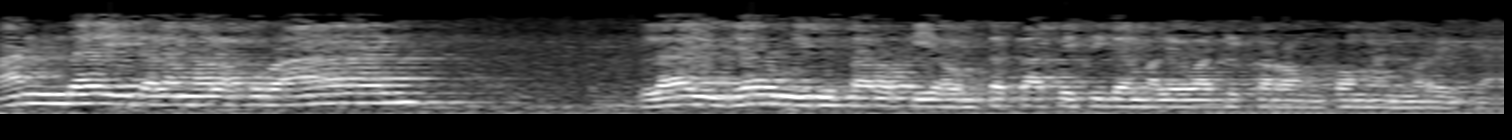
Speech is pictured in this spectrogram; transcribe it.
andai dalam Al-Quran la yujawizu tarakiyahum tetapi tidak melewati kerongkongan mereka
